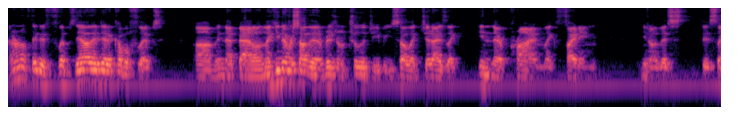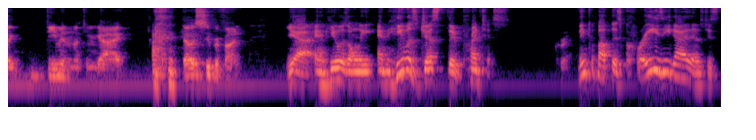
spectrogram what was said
I don't know if they did flips. Yeah, they did a couple flips um, in that battle, and like you never saw the original trilogy, but you saw like Jedi's like in their prime, like fighting, you know, this this like demon looking guy. That was super fun. yeah, and he was only and he was just the apprentice. Correct. Think about this crazy guy that was just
